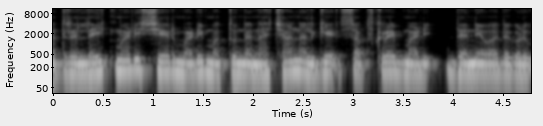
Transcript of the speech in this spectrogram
ಆದರೆ ಲೈಕ್ ಮಾಡಿ, ಶೇರ್ ಮಾಡಿ ಮತ್ತು ನನ್ನ ಚಾನಲ್ಗೆ ಸಬ್ಸ್ಕ್ರೈಬ್ ಮಾಡಿ. ಧನ್ಯವಾದಗಳು.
